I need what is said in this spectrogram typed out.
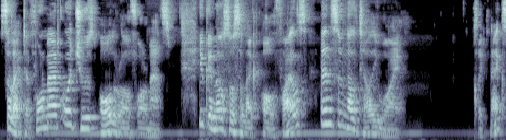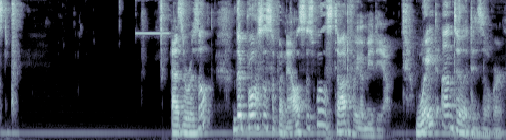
Select a format or choose all RAW formats. You can also select all files, and soon I'll tell you why. Click Next. As a result, the process of analysis will start for your media. Wait until it is over.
